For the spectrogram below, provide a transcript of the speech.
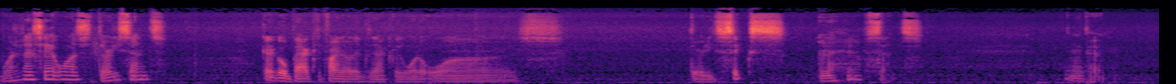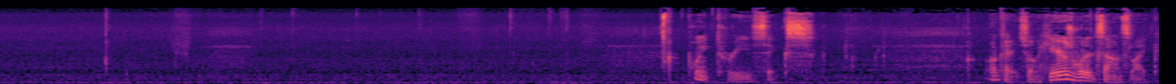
what did I say it was? 30 cents? Gotta go back to find out exactly what it was. 36 and a half cents. Okay. Point three six. Okay, so here's what it sounds like.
